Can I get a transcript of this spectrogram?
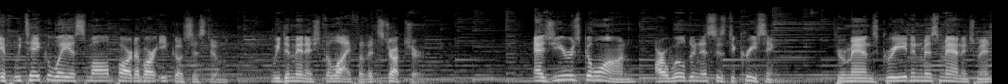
If we take away a small part of our ecosystem, we diminish the life of its structure. As years go on, our wilderness is decreasing. Through man's greed and mismanagement,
